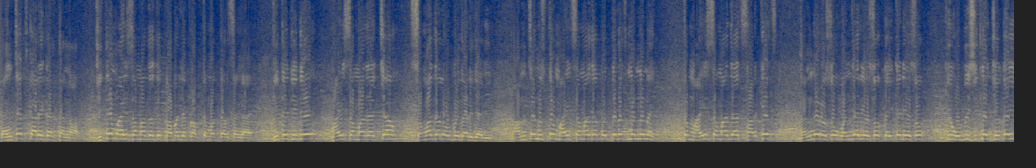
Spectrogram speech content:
त्यांच्याच कार्यकर्त्यांना जिथे माई समाजाचे प्राबल्यप्राप्त मतदारसंघ आहे तिथे तिथे माई समाजाच्या समाजाला उमेदवारी द्यावी. आमचं नुसतं माई समाजाबद्दलच म्हणणं नाही. तर माई समाजात सारखेच धनगर असो वंजारी असो कैकडी असो की ओबीसीतले जे काही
